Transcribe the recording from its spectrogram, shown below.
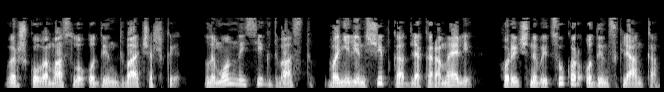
вершкове масло 1-2 чашки, лимонний сік 2 ст, ванілін щіпка для карамелі, коричневий цукор 1 склянка,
